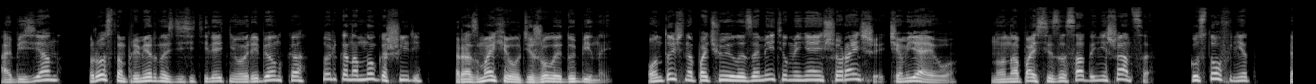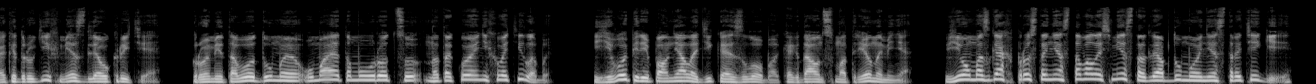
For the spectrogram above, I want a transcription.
Обезьян, ростом примерно с десятилетнего ребенка, только намного шире, размахивал тяжелой дубиной. Он точно почуял и заметил меня еще раньше, чем я его. Но напасть из засады не шанса. Кустов нет, как и других мест для укрытия. Кроме того, думаю, ума этому уродцу на такое не хватило бы. Его переполняла дикая злоба, когда он смотрел на меня. В его мозгах просто не оставалось места для обдумывания стратегии.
